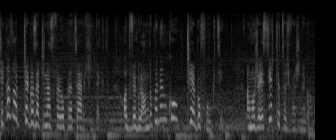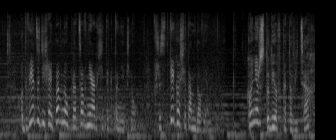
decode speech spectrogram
Ciekawe, od czego zaczyna swoją pracę architekt? Od wyglądu budynku czy jego funkcji? A może jest jeszcze coś ważnego? Odwiedzę dzisiaj pewną pracownię architektoniczną. Wszystkiego się tam dowiem. Konior Studio w Katowicach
